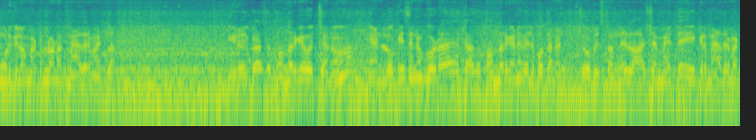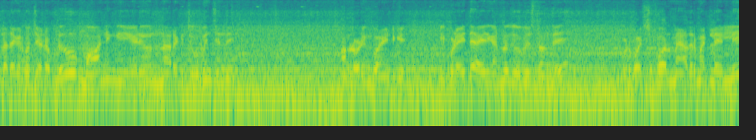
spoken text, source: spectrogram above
మూడు కిలోమీటర్లో నాకు మేదర్మెట్ల. ఈరోజు కాస్త తొందరగా వచ్చాను. అండ్ లొకేషన్ కూడా కాస్త తొందరగానే వెళ్ళిపోతానని చూపిస్తుంది. లాస్ట్ టైం అయితే ఇక్కడ మేదరమెట్ల దగ్గరకు వచ్చేటప్పుడు మార్నింగ్ ఏడున్నరకి చూపించింది. అన్లోడింగ్ పాయింట్కి. ఇప్పుడైతే ఐదు గంటలు చూపిస్తుంది. ఇప్పుడు ఫస్ట్ ఆఫ్ ఆల్ మేదరమెట్ల వెళ్ళి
